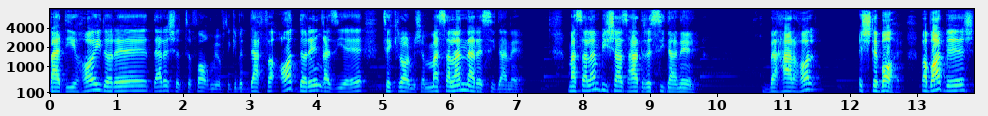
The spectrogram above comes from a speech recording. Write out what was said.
بدیهایی داره درش اتفاق میفته که به دفعات داره این قضیه تکرار میشه. مثلا نرسیدنه. مثلا بیش از حد رسیدنه. به هر حال اشتباهه و باید بهش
